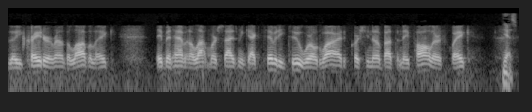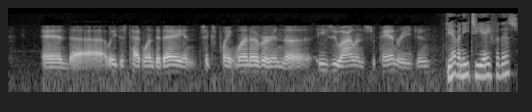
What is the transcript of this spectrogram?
the crater around the lava lake. They've been having a lot more seismic activity too worldwide. Of course, you know about the Nepal earthquake. Yes. And uh, we just had one today, and 6.1 over in the Izu Islands, Japan region. Do you have an ETA for this?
